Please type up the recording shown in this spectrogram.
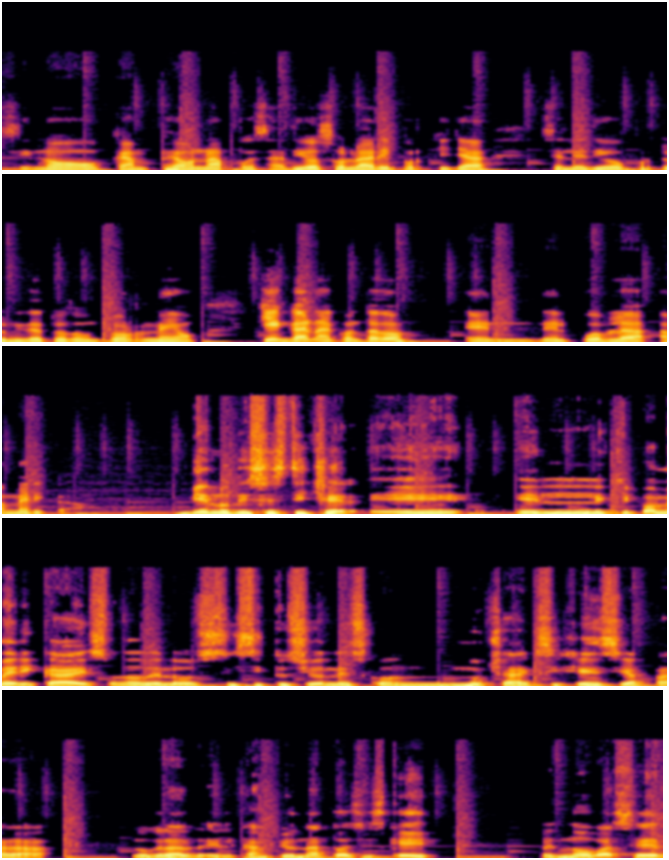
si no campeona, pues adiós Solari porque ya se le dio oportunidad todo un torneo. ¿Quién gana, contador, en el Puebla América? Bien lo dice Stitcher, eh, el equipo América es una de las instituciones con mucha exigencia para lograr el campeonato, así es que pues no va a ser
